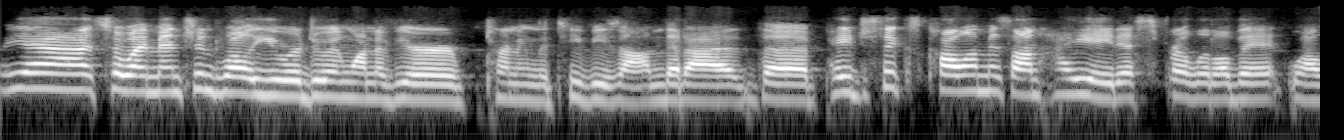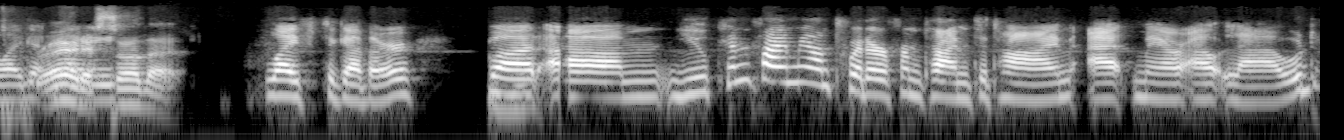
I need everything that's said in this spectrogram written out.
Yeah, so I mentioned while you were doing one of your turning the TVs on that uh, the page six column is on hiatus for a little bit while I get right. I saw that life together. Mm-hmm. But um, you can find me on Twitter from time to time at Mayor Out Loud.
